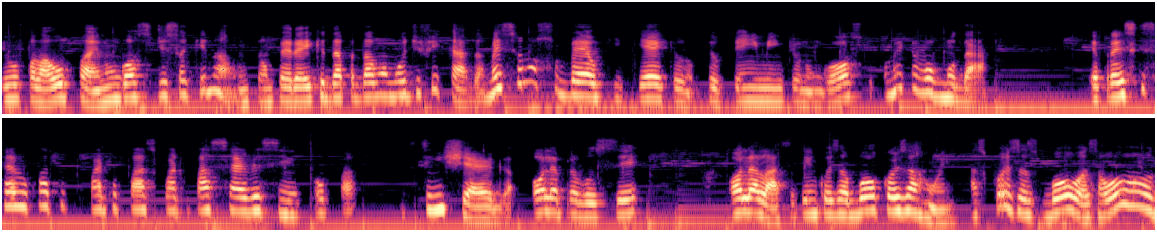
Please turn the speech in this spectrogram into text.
Eu vou falar, opa, eu não gosto disso aqui não. Então, peraí que dá para dar uma modificada. Mas se eu não souber o que é que eu, que eu tenho em mim que eu não gosto, como é que eu vou mudar? É para isso que serve o quarto, quarto passo. O quarto passo serve assim, opa, se enxerga, olha para você, Olha lá, você tem coisa boa, coisa ruim. As coisas boas, ou,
